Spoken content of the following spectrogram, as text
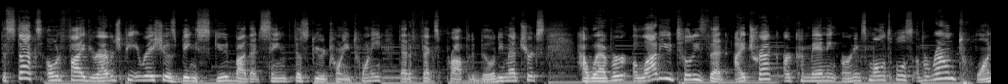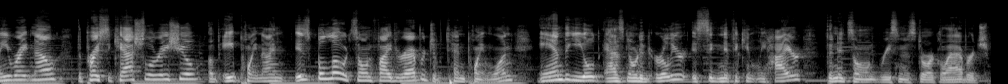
the stock's own five-year average PE ratio is being skewed by that same fiscal year 2020 that affects profitability metrics. However, a lot of utilities that I track are commanding earnings multiples of around 20 right now. The price to cash flow ratio of 8.9 is below its own five year average of 10.1, and the yield, as noted earlier, is significantly higher than its own recent historical average.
